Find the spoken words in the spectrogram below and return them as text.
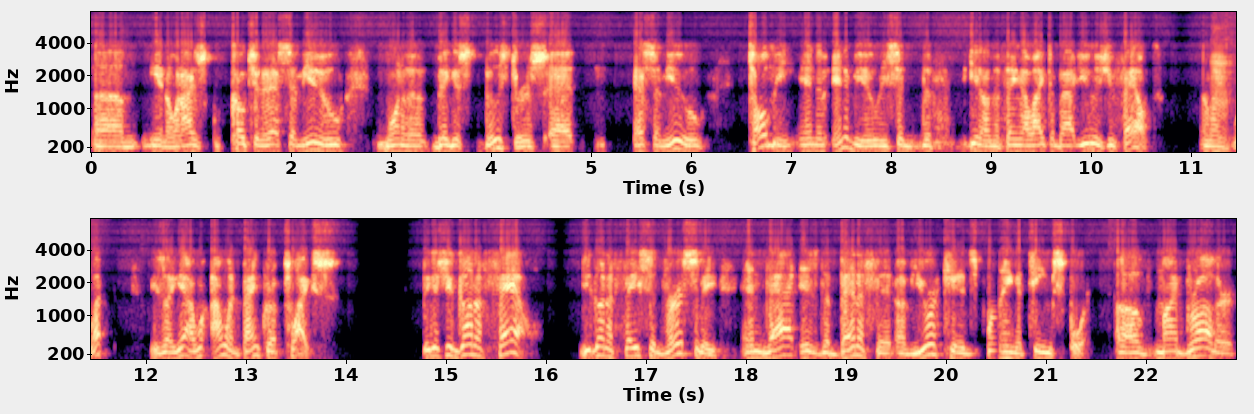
um, you know, when I was coaching at SMU, one of the biggest boosters at SMU told me in the interview, he said, the, you know, the thing I like about you is you failed. I'm like, what? He's like, yeah, I w- I went bankrupt twice because you're going to fail. You're going to face adversity. And that is the benefit of your kids playing a team sport, of my brother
